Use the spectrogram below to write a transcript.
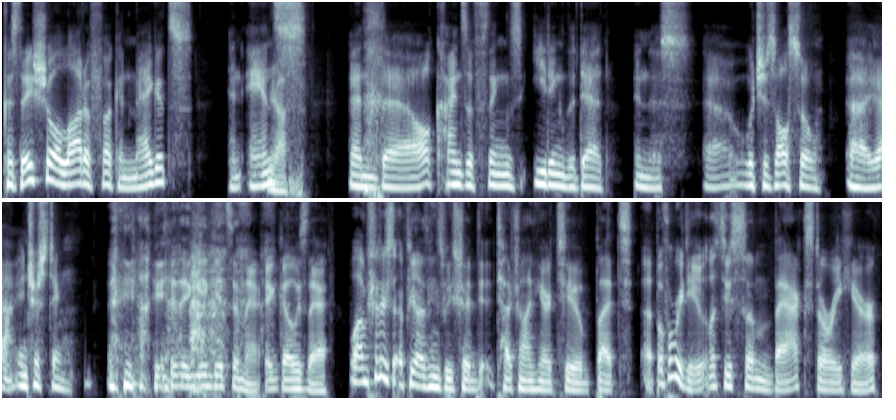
because they show a lot of fucking maggots and ants and uh, all kinds of things eating the dead in this, uh, which is also uh, yeah, interesting. yeah, it, it, gets in there. It goes there. Well, I'm sure there's a few other things we should touch on here too. But uh, before we do, let's do some backstory here.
